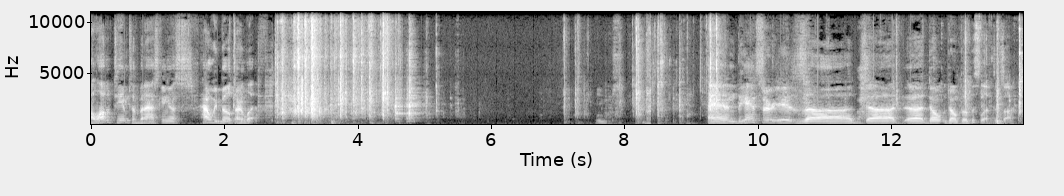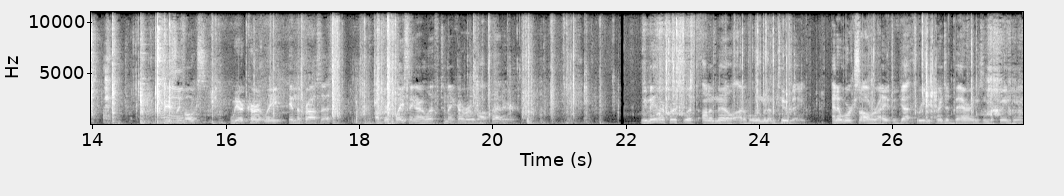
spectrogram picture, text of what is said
A lot of teams have been asking us how we built our lift. Oops. And the answer is, uh, uh, uh, don't, don't build this lift, it sucks. Seriously, folks, we are currently in the process of replacing our lift to make our robot better. We made our first lift on a mill out of aluminum tubing, and it works alright. We've got 3D printed bearings in between here.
